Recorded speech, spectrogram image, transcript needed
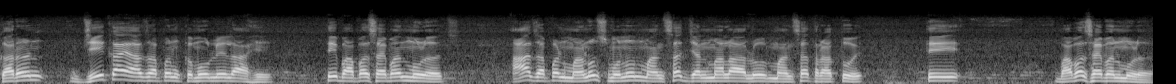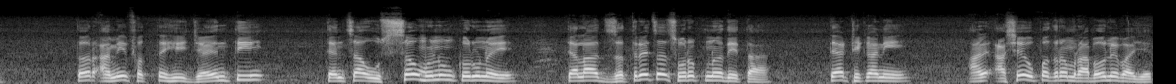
कारण जे काय आज आपण कमवलेलं आहे ते बाबासाहेबांमुळंच. आज आपण माणूस म्हणून माणसात जन्माला आलो माणसात राहतो आहे ते बाबासाहेबांमुळं. तर आम्ही फक्त ही जयंती त्यांचा उत्सव म्हणून करू नये त्याला जत्रेचं स्वरूप न देता त्या ठिकाणी आणि असे उपक्रम राबवले पाहिजेत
